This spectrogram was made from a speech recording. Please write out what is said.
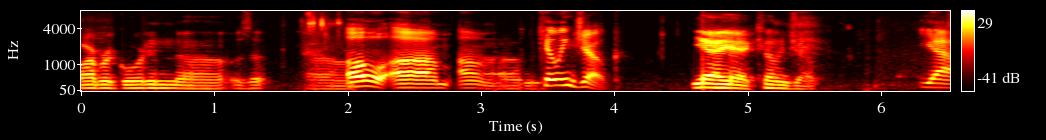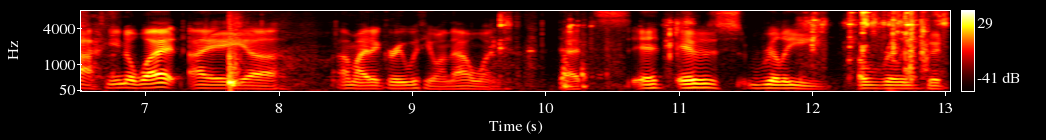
Barbara Gordon uh was it um, Oh, um, um, Um, Killing Joke. yeah yeah Killing Joke Yeah, you know what? I uh I might agree with you on that one. That's it. It was really a really good,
